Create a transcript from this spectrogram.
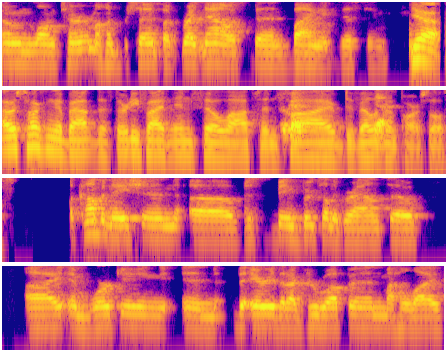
own long term 100%? But right now, it's been buying existing. Yeah, I was talking about the 35 infill lots and okay. five development yeah. parcels. A combination of just being boots on the ground. So, I am working in the area that I grew up in my whole life.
